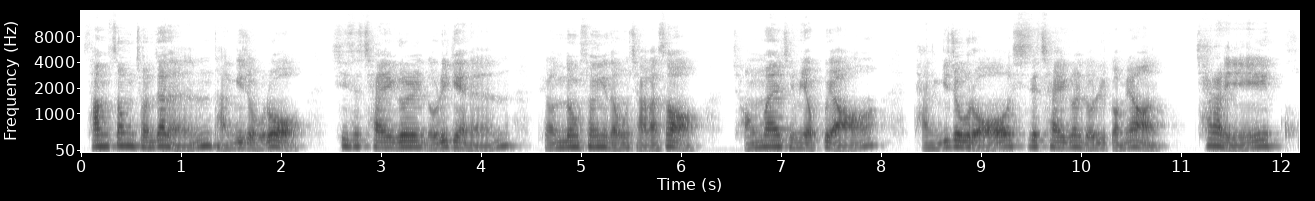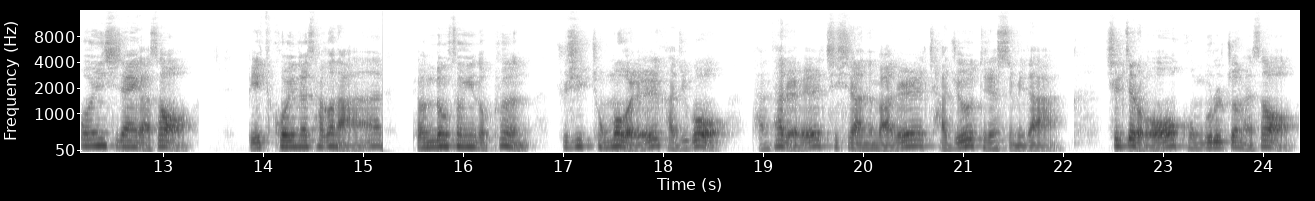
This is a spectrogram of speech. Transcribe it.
삼성전자는 단기적으로 시세 차익을 노리기에는 변동성이 너무 작아서 정말 재미없고요. 단기적으로 시세 차익을 노릴 거면 차라리 코인 시장에 가서 비트코인을 사거나 변동성이 높은 주식 종목을 가지고 단타를 치시라는 말을 자주 드렸습니다. 실제로 공부를 좀 해서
